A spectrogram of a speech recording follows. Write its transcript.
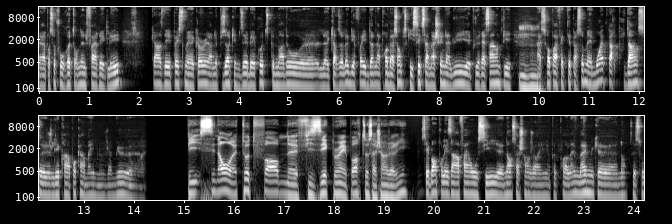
après ça, il faut retourner le faire régler. Quand c'est des pacemakers, il y en a plusieurs qui me disaient ben, écoute, tu peux demander au euh, le cardiologue, des fois, il donne l'approbation parce qu'il sait que sa machine à lui est plus récente puis mm-hmm. elle ne sera pas affectée par ça. Mais moi, par prudence, je ne les prends pas quand même. J'aime mieux. Euh, puis sinon, euh, toute forme euh, physique, peu importe, ça, ça change rien? C'est bon pour les enfants aussi. Euh, non, ça change rien, il n'y a pas de problème. Même que non, c'est ça.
